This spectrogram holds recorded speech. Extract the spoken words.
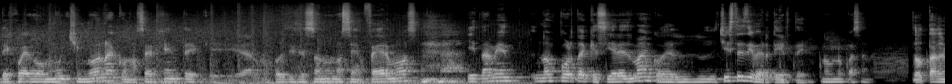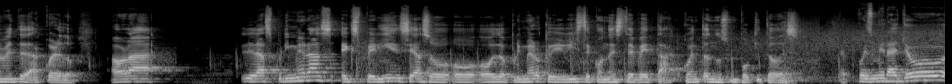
de juego muy chingona, conocer gente que a lo mejor dices son unos enfermos y también no importa que si eres manco, el chiste es divertirte, no, no pasa nada. Totalmente de acuerdo. Ahora, las primeras experiencias o lo primero que viviste con este beta, cuéntanos un poquito de eso. Pues mira, yo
